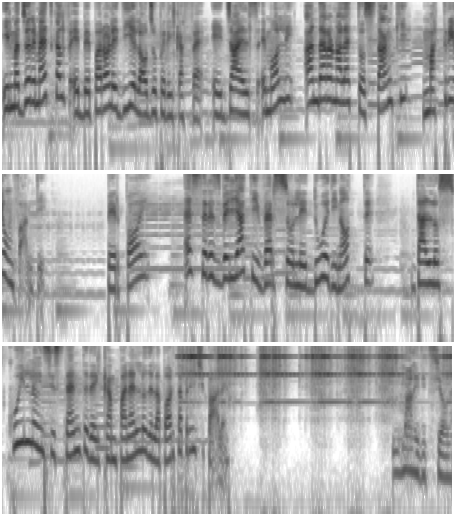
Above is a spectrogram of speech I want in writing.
Il maggiore Metcalf ebbe parole di elogio per il caffè e Giles e Molly andarono a letto stanchi ma trionfanti. Per poi essere svegliati verso le due di notte dallo squillo insistente del campanello della porta principale. Maledizione.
